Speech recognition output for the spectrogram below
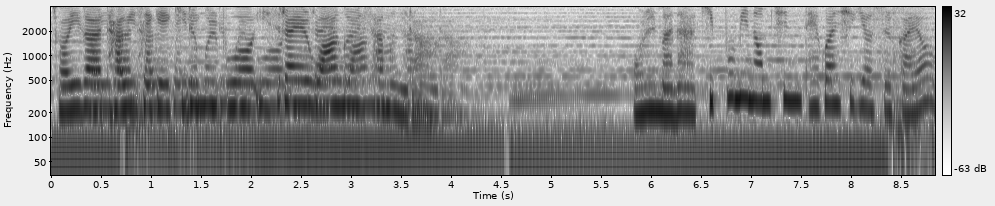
저희가 다윗에게 기름을 부어 이스라엘 왕을 삼으니라. 얼마나 기쁨이 넘친 대관식이었을까요?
